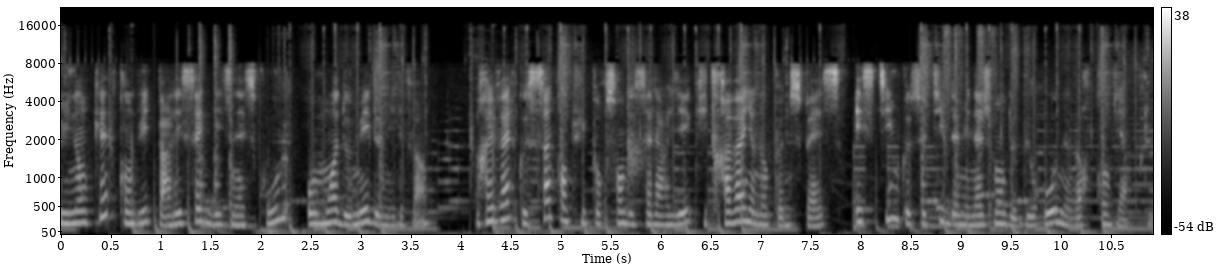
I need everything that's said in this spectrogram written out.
Une enquête conduite par l'ESSEC Business School au mois de mai 2020 révèle que 58% des salariés qui travaillent en open space estiment que ce type d'aménagement de bureau ne leur convient plus.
